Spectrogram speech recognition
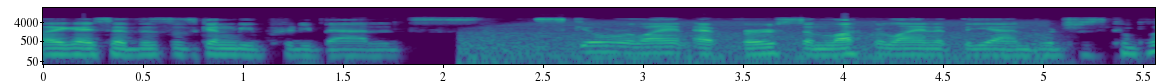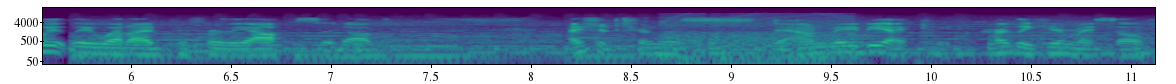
Like I said, this is going to be pretty bad. It's skill reliant at first and luck reliant at the end, which is completely what I'd prefer the opposite of. I should turn this down maybe? I can hardly hear myself.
